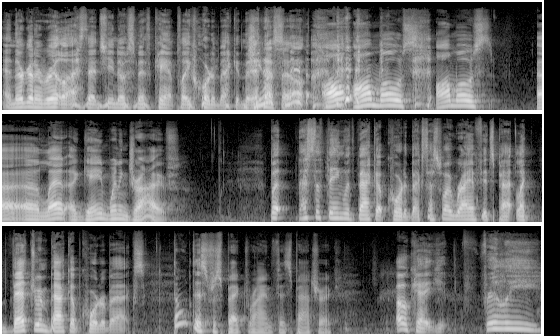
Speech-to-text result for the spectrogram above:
and they're gonna realize that Geno Smith can't play quarterback in the Geno NFL. Smith all, almost almost uh, uh, led a game-winning drive. But that's the thing with backup quarterbacks. That's why Ryan Fitzpatrick, like veteran backup quarterbacks. Don't disrespect Ryan Fitzpatrick. Okay, really?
